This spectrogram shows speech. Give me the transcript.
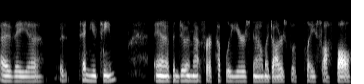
I have a, uh, a 10U team, and I've been doing that for a couple of years now. My daughters both play softball,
